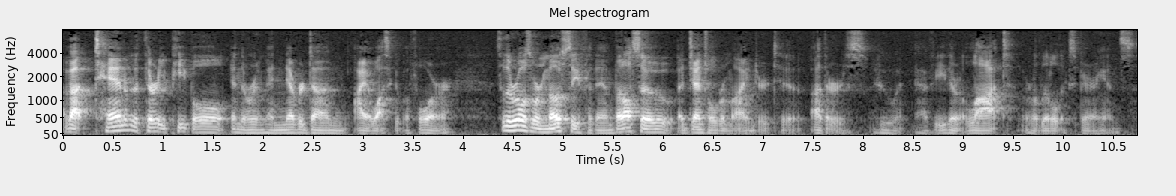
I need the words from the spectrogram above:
About 10 of the 30 people in the room had never done ayahuasca before. So the rules were mostly for them, but also a gentle reminder to others who have either a lot or a little experience.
